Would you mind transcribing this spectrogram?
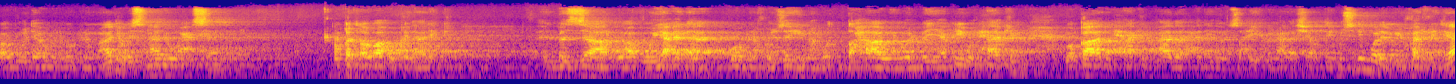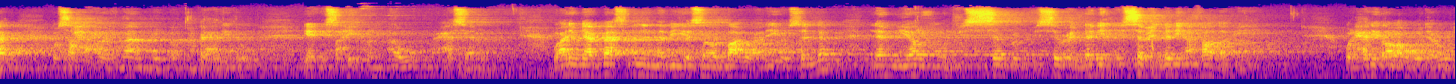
وأبو داود وابن ماجه وإسناده حسن. وقد رواه كذلك البزار وأبو يعلى وابن خزيمة والطحاوي والبيهقي والحاكم. وقال الحاكم هذا حديث صحيح على شرط مسلم ولم يخرجه. وصححه الإمام بالحديث يعني صحيح أو حسن. وعن ابن عباس أن النبي صلى الله عليه وسلم لم يرمل في السبع في السبع الذي السبع الذي أفاض فيه. والحديث رواه أبو داود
